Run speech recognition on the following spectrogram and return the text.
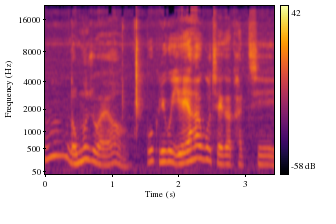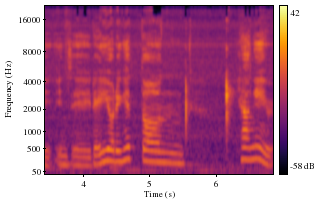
음 너무 좋아요. 뭐 그리고 얘하고 제가 같이 이제 레이어링 했던 향이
